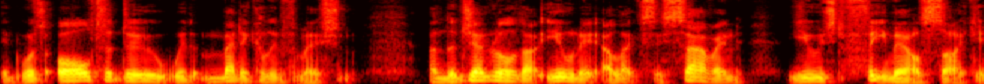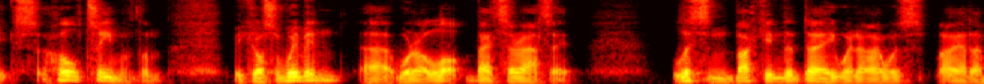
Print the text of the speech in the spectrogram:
It was all to do with medical information. And the general of that unit, Alexis Savin, used female psychics, a whole team of them, because women uh, were a lot better at it. Listen, back in the day when I was, I had a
